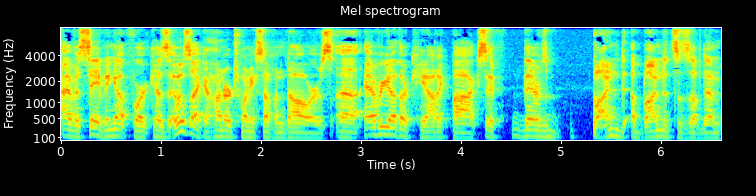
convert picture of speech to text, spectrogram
I was saving up for it because it was like 120 something dollars. Uh, every other Chaotic box, if there's abund abundances of them,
